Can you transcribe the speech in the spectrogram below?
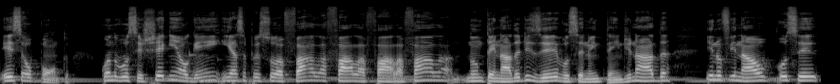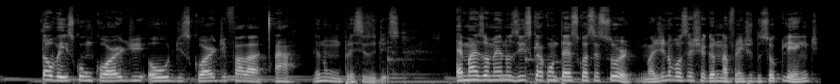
Esse é o ponto. Quando você chega em alguém e essa pessoa fala, fala, fala, fala, não tem nada a dizer, você não entende nada e no final você talvez concorde ou discorde e falar: "Ah, eu não preciso disso". É mais ou menos isso que acontece com o assessor. Imagina você chegando na frente do seu cliente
